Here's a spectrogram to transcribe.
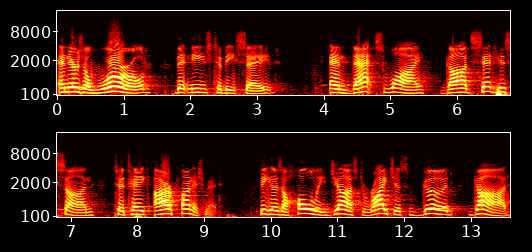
And there's a world that needs to be saved. And that's why God sent His Son to take our punishment. Because a holy, just, righteous, good God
